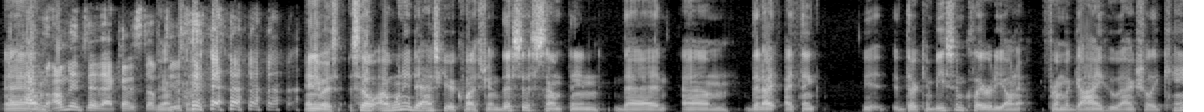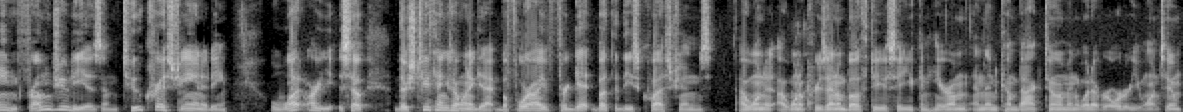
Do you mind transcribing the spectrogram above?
I'm, I'm into that kind of stuff Yeah, too. Anyways, so I wanted to ask you a question. This is something that um, that I, I think it, there can be some clarity on it from a guy who actually came from Judaism to Christianity. What are you? So there's two things I want to get at before I forget both of these questions. I want to I want to present them both to you so you can hear them and then come back to them in whatever order you want to.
